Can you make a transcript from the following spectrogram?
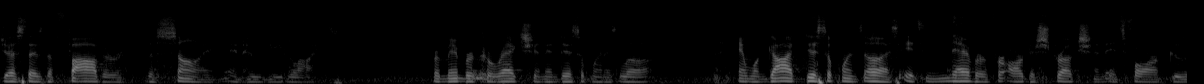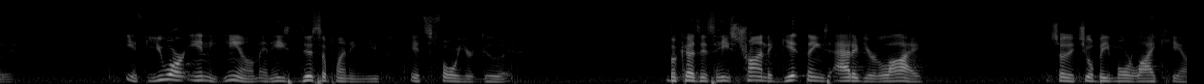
just as the Father, the Son, in whom he delights. Remember, correction and discipline is love. And when God disciplines us, it's never for our destruction, it's for our good. If you are in Him and He's disciplining you, it's for your good because he's trying to get things out of your life so that you'll be more like him.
